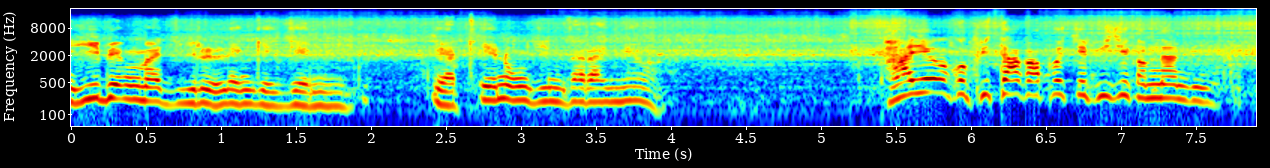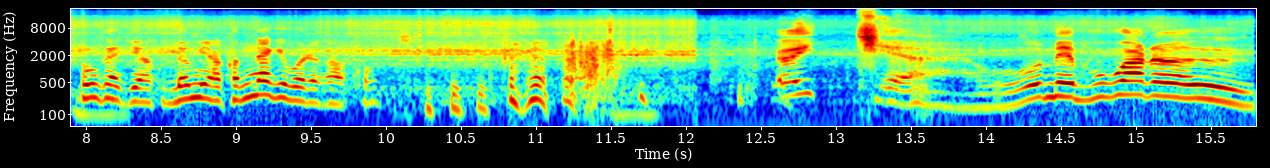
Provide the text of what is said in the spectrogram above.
200마지를 남겨지었는데 내가 대농 지은 사람이야. 다 해갖고 빚다 갚았지 빚이 겁난디 농사지갖고 너미야 겁나게 버려갖고 어이차 오메 무과를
